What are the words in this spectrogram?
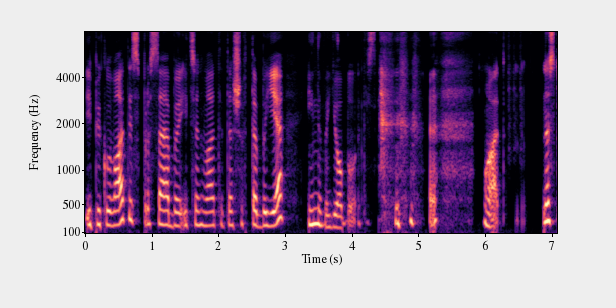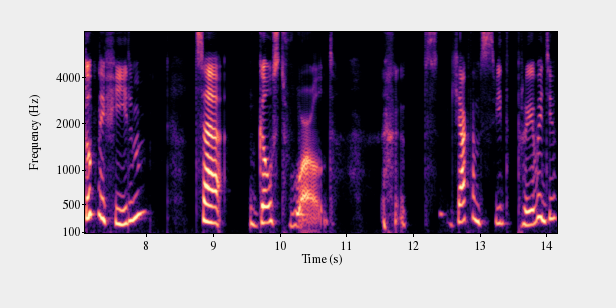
і піклуватись про себе, і цінувати те, що в тебе є, і не вийобуватись. Наступний фільм це Ghost World як там світ привидів,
